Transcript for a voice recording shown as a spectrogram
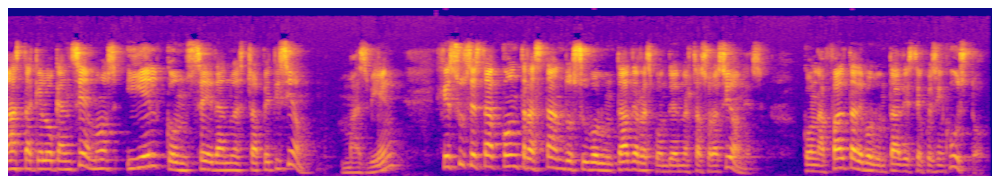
hasta que lo cansemos y Él conceda nuestra petición. Más bien, Jesús está contrastando su voluntad de responder nuestras oraciones con la falta de voluntad de este juez injusto.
